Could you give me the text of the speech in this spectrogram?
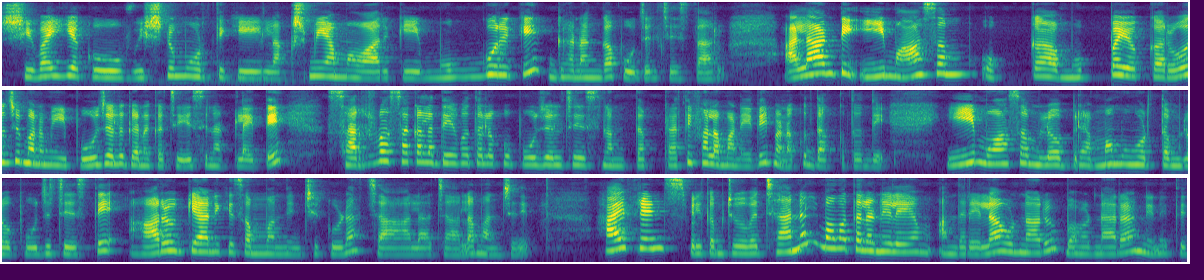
శివయ్యకు విష్ణుమూర్తికి లక్ష్మీ అమ్మవారికి ముగ్గురికి ఘనంగా పూజలు చేస్తారు. అలాంటి ఈ మాసం ఒక్క ముప్పై ఒక్క రోజు మనం ఈ పూజలు గనక చేసినట్లయితే సర్వసకల దేవతలకు పూజలు చేసినంత ప్రతిఫలం అనేది మనకు దక్కుతుంది. ఈ మాసంలో బ్రహ్మ ముహూర్తంలో పూజ చేస్తే ఆరోగ్యానికి సంబంధించి కూడా చాలా చాలా మంచిది. Hi friends welcome to our channel మమతల నిలయం. అందరు ఎలా ఉన్నారు? బాగున్నారా? నేనైతే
